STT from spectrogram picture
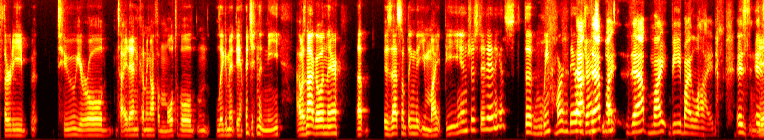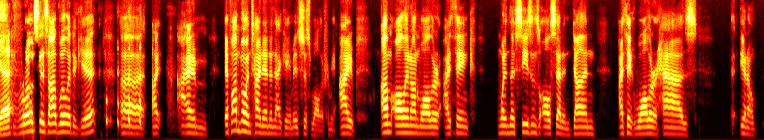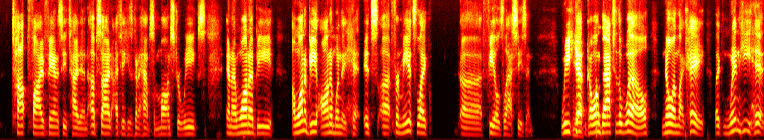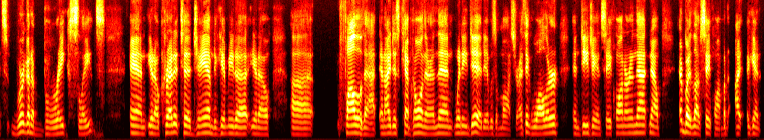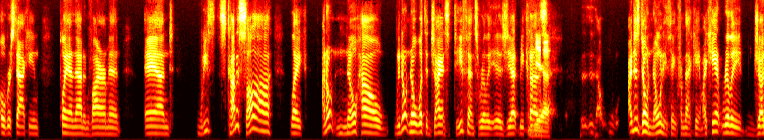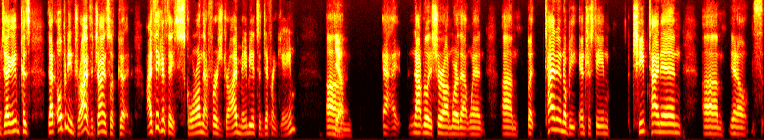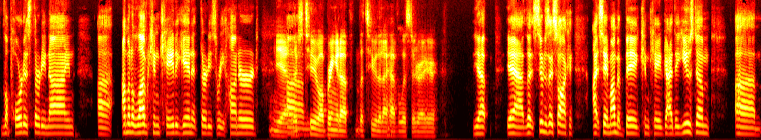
32 year old tight end coming off of multiple ligament damage in the knee. I was not going there. Uh, is that something that you might be interested in against the Wink Martindale That, Giants? that might that might be my line. As as Yeah. gross as I'm willing to get, uh, I I'm if I'm going tight end in that game, it's just Waller for me. I I'm all in on Waller. I think when the season's all said and done, I think Waller has, you know, top five fantasy tight end upside. I think he's going to have some monster weeks, and I want to be I want to be on him when they hit. It's uh, for me, it's like uh, Fields last season. We Yeah. kept going back to the well, knowing like, hey, like when he hits, we're gonna break slates. And you know, credit to Jam to get me to you know uh, follow that. And I just kept going there. And then when he did, it was a monster. I think Waller and DJ and Saquon are in that. Now, everybody loves Saquon, but I again overstacking, playing that environment, and we kind of saw like I don't know how we don't know what the Giants defense really is yet because Yeah. I just don't know anything from that game. I can't really judge that game because that opening drive, the Giants look good. I think if they score on that first drive, maybe it's a different game. Um, I, not really sure on where that went. Um, but tight end will be interesting. Cheap tight end. Um, you know, LaPorta is 39. Uh, I'm to love Kincaid again at 3,300. Yeah. There's Um, two. I'll bring it up. The two that I have listed right here. Yep. Yeah. the- As soon as I saw, I say I'm a big Kincaid guy. They used him um,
